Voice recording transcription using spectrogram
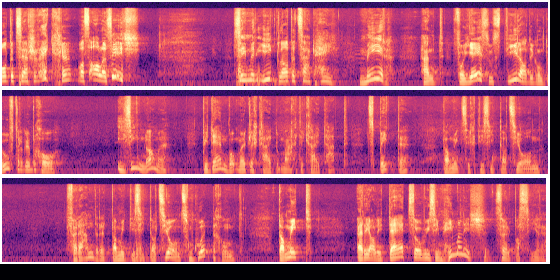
oder zu erschrecken, was alles ist, sind wir eingeladen zu sagen, hey, wir haben von Jesus die Einladung und den Auftrag bekommen, in seinem Namen, bei dem, der die Möglichkeit und Mächtigkeit hat, zu bitten, damit sich die Situation verändert, damit die Situation zum Guten kommt, damit eine Realität, so wie sie im Himmel ist, soll passieren.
